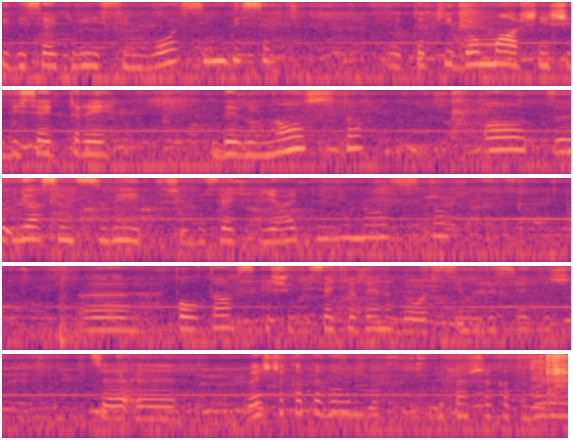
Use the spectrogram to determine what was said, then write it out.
58,80. Е, такі домашні 63,90. От ясен світ 65,90. Е, Полтавський 61,80. Це е, вища категорія і перша категорія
